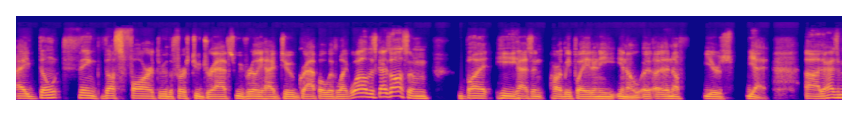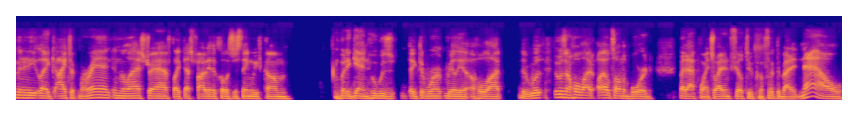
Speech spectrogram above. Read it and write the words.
I don't think thus far through the first two drafts we've really had to grapple with like, well, this guy's awesome, but he hasn't hardly played any, you know, uh, enough years yet. Uh, there hasn't been any like I took Morant in the last draft. Like that's probably the closest thing we've come. But again, who was like there weren't really a, whole lot. There was there wasn't a whole lot else on the board by that point, so I didn't feel too conflicted about it. Now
